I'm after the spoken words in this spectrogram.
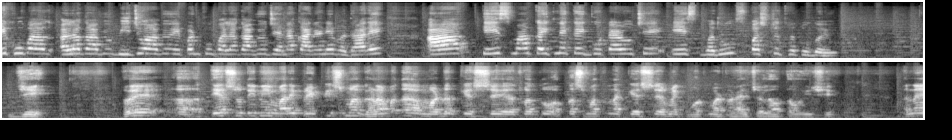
એ ખૂબ અલગ આવ્યો, બીજો આવ્યો, એ પણ ખૂબ અલગ આવ્યો, જેના કારણે વધારે આ કેસમાં કંઈક ને કંઈક ગોટાળો છે એ વધુ સ્પષ્ટ થતું ગયું. જી. હવે અત્યાર સુધીની મારી પ્રેક્ટિસમાં ઘણા બધા મર્ડર કેસ છે અથવા તો અકસ્માતના કેસ છે અમે કોર્ટમાં ટ્રાયલ ચલાવતા હોઈએ છીએ. અને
